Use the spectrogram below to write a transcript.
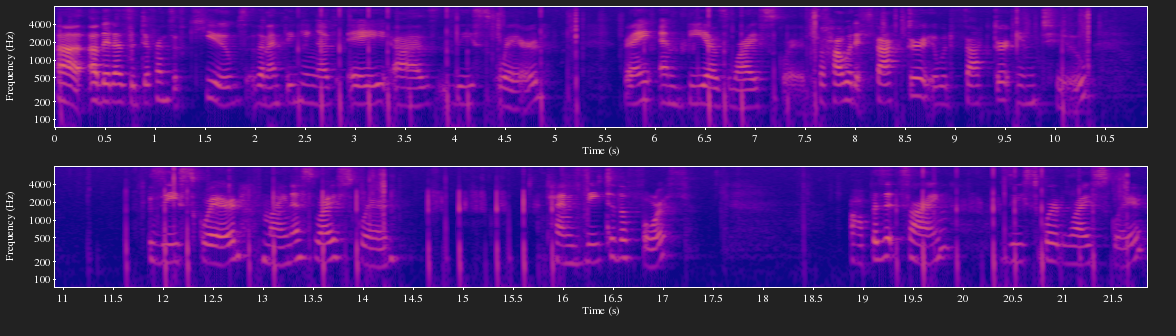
uh, of it as a difference of cubes, then I'm thinking of a as z squared, right? And b as y squared. So how would it factor? It would factor into z squared minus y squared times z to the fourth, opposite sign, z squared y squared,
